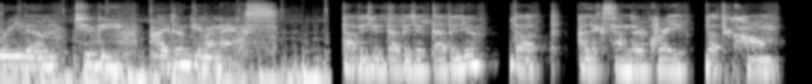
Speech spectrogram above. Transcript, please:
Freedom to be. I don't give an X. www.alexandergreat.com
